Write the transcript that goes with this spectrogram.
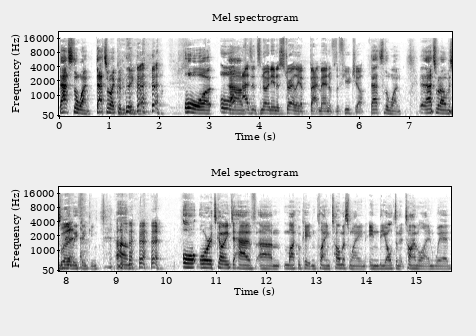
that's the one. That's what I couldn't think of. Or Or, um, as it's known in Australia, Batman of the Future. That's the one. That's what I was really thinking. Um, or or it's going to have um, Michael Keaton playing Thomas Wayne in the alternate timeline where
